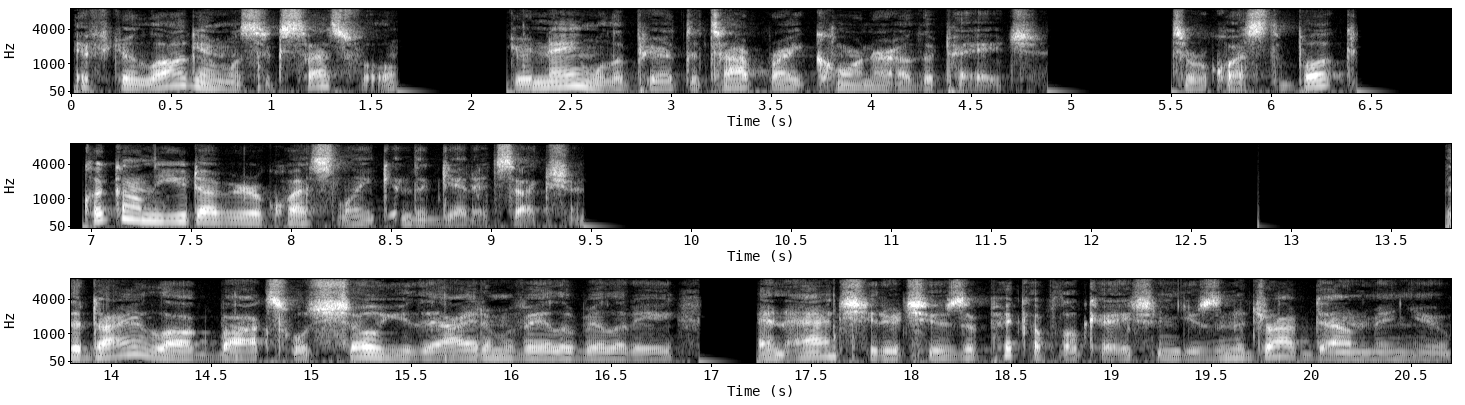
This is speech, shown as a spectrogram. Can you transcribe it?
If your login was successful, your name will appear at the top right corner of the page. To request a book, click on the UW Request link in the Get It section. The dialog box will show you the item availability and ask you to choose a pickup location using the drop-down menu.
